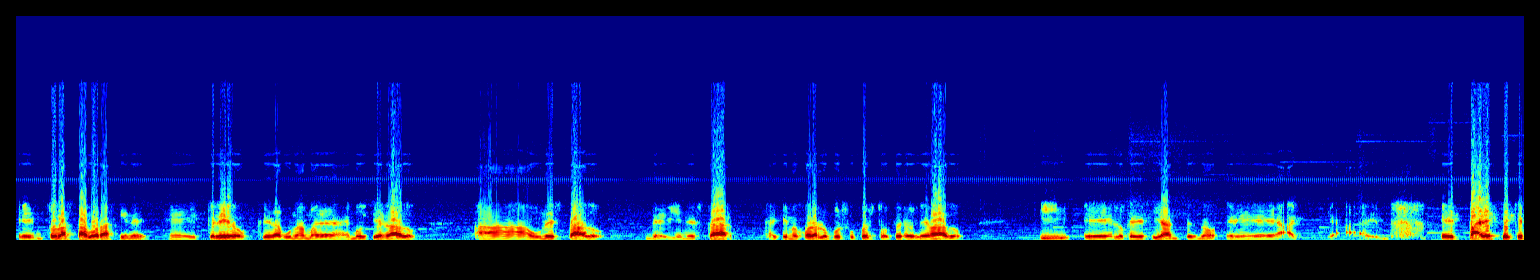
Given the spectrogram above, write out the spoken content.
en toda esta vorágine eh, creo que de alguna manera hemos llegado a un estado de bienestar, que hay que mejorarlo por supuesto, pero elevado, y lo que decía antes, ¿no? Parece que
